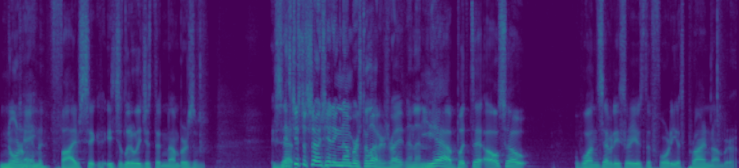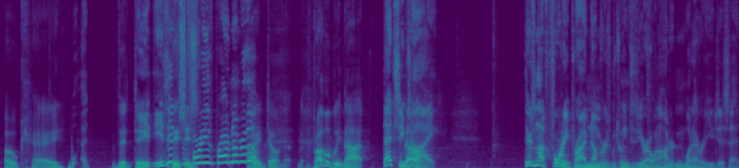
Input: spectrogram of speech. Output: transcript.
Norman Okay. five six. It's literally just the numbers of. Is that it's just associating numbers to letters, right? And then yeah? But the, also, 173 is the 40th prime number. Okay. Wh- uh, The date. is it the 40th prime number though? I don't know. Probably not. that seems no. high. There's not 40 prime numbers between 0 and 100 and whatever you just said.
